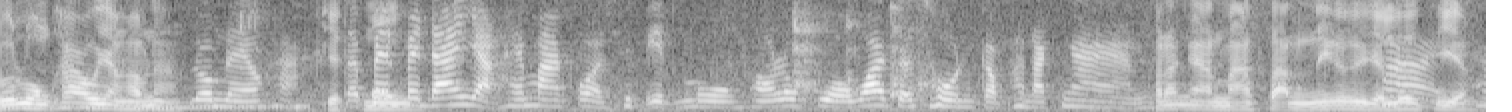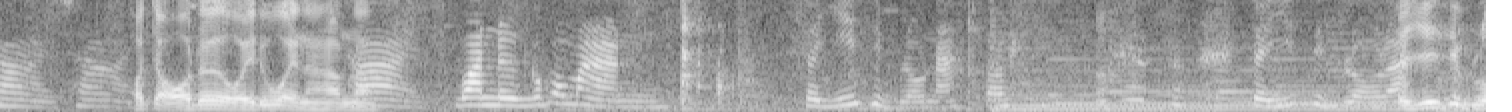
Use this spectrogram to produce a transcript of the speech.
อ รวมข้าวยังครับน่ะ รวมแล้วค่ะ เจ็ดแต่เป็นโมงไปได้อยากให้มาก่อน 11 โมง เพราะเรากลัวว่าจะชนกับพนักงานพนักงานมาสันนี่ก็คือจะเลิกเที่ยงใช่ใช่เขาจะออเดอร์ไว้ด้วยนะครับนะ ใช่ วันหนึ่งก็ประมาณ จะ 20 โลนะตอนนี้จะ 20 โลแล้วจะ20โล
